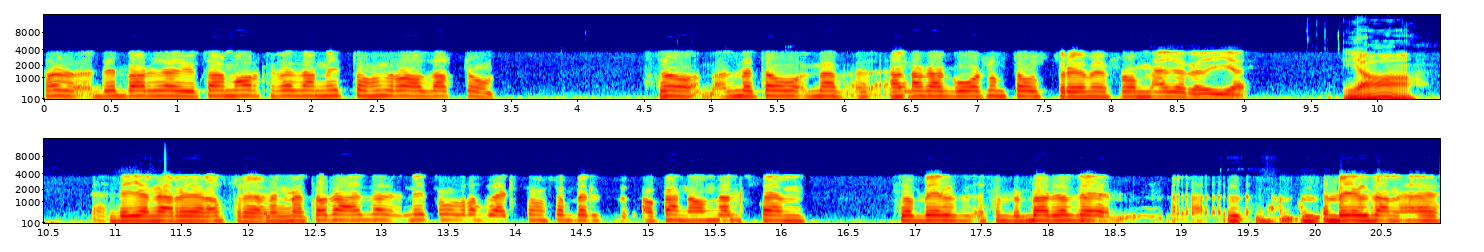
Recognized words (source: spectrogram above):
hur det började ju ta mark redan 1918. Så med, to- med en några gård som tog strömmen från mejeriet. Ja. Det genererar strömmen. Men så där 1916 så bild, och handelsfem så, bild, så började eh, bilden eh,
